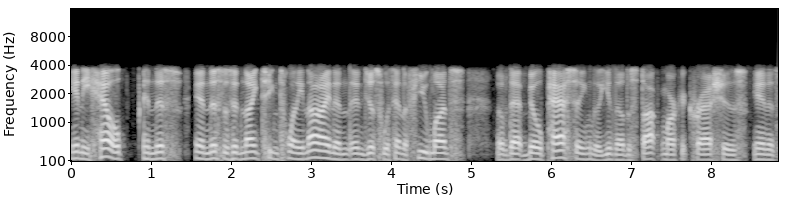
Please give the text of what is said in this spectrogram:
any help. And this and this is in 1929, and, and just within a few months of that bill passing, the you know the stock market crashes, and it's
